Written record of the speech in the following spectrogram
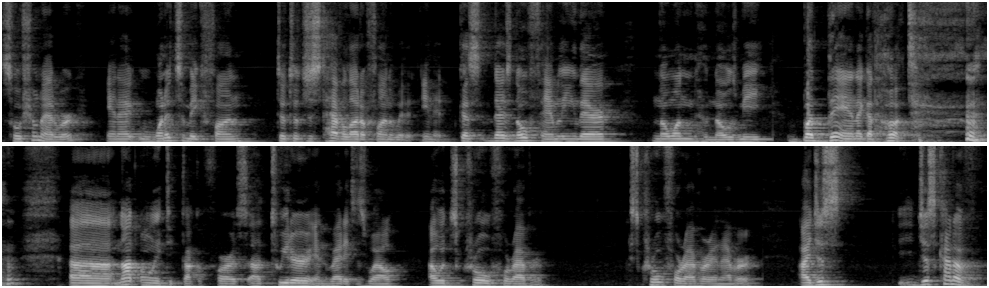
social network, and I wanted to make fun to, to just have a lot of fun with it in it because there's no family in there, no one who knows me. But then I got hooked. uh, not only TikTok, of course, uh, Twitter and Reddit as well. I would scroll forever, scroll forever and ever. I just, just kind of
